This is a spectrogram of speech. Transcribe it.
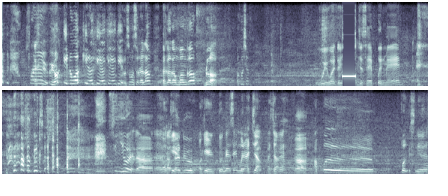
Frey, eh, yakin dah yakin, yakin, yakin, yakin. Tu masuk dalam, tangkap gambar kau, belah. Aku macam, Wait, what the just happened, man? siut lah. Okey. Aduh. Okey, untuk next segment acap, acap ya. Ha. Apa perksnya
